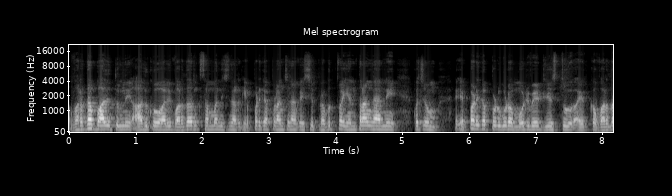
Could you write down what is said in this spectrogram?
వరద బాధితుల్ని ఆదుకోవాలి. వరదకు సంబంధించిన వాళ్ళకి ఎప్పటికప్పుడు అంచనా వేసి ప్రభుత్వ యంత్రాంగాన్ని కొంచెం ఎప్పటికప్పుడు కూడా మోటివేట్ చేస్తూ ఆ యొక్క వరద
